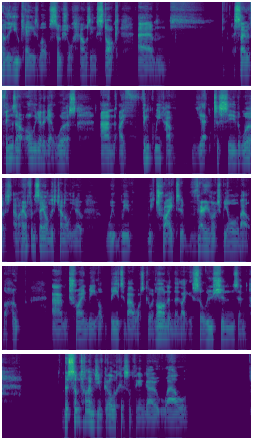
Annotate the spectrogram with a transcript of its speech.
of the UK's well social housing stock. Um, so things are only going to get worse. And I think we have yet to see the worst. And I often say on this channel, you know, we we we try to very much be all about the hope and try and be upbeat about what's going on and the like the solutions and but sometimes you've got to look at something and go, well,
